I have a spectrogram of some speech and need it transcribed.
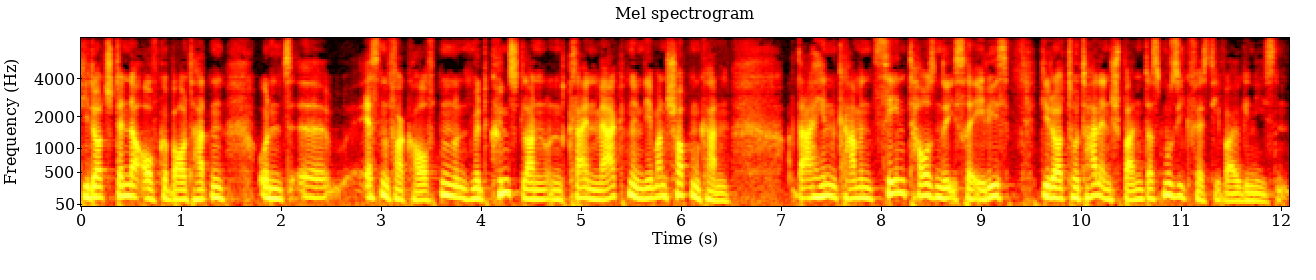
die dort Stände aufgebaut hatten und äh, Essen verkauften und mit Künstlern und kleinen Märkten, in denen man shoppen kann. Dahin kamen Zehntausende Israelis, die dort total entspannt das Musikfestival genießen.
